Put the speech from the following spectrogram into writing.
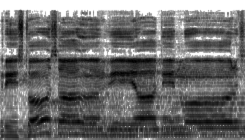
Hristos a înviat din morți,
